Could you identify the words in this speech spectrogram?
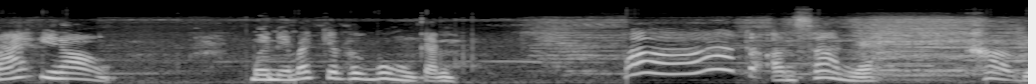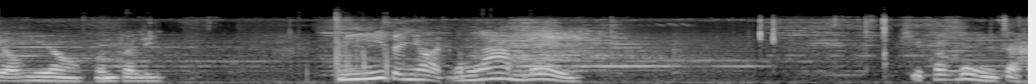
มาพี่น้องมื้อนี้มาเก็บผักบุ้งกันป้าดอันซ่านเนี่ยข้าวเดียวพี่น้องผลผลิตมีแต่ยอดงามๆเลยเก็บผักบุ้งจ้ะ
